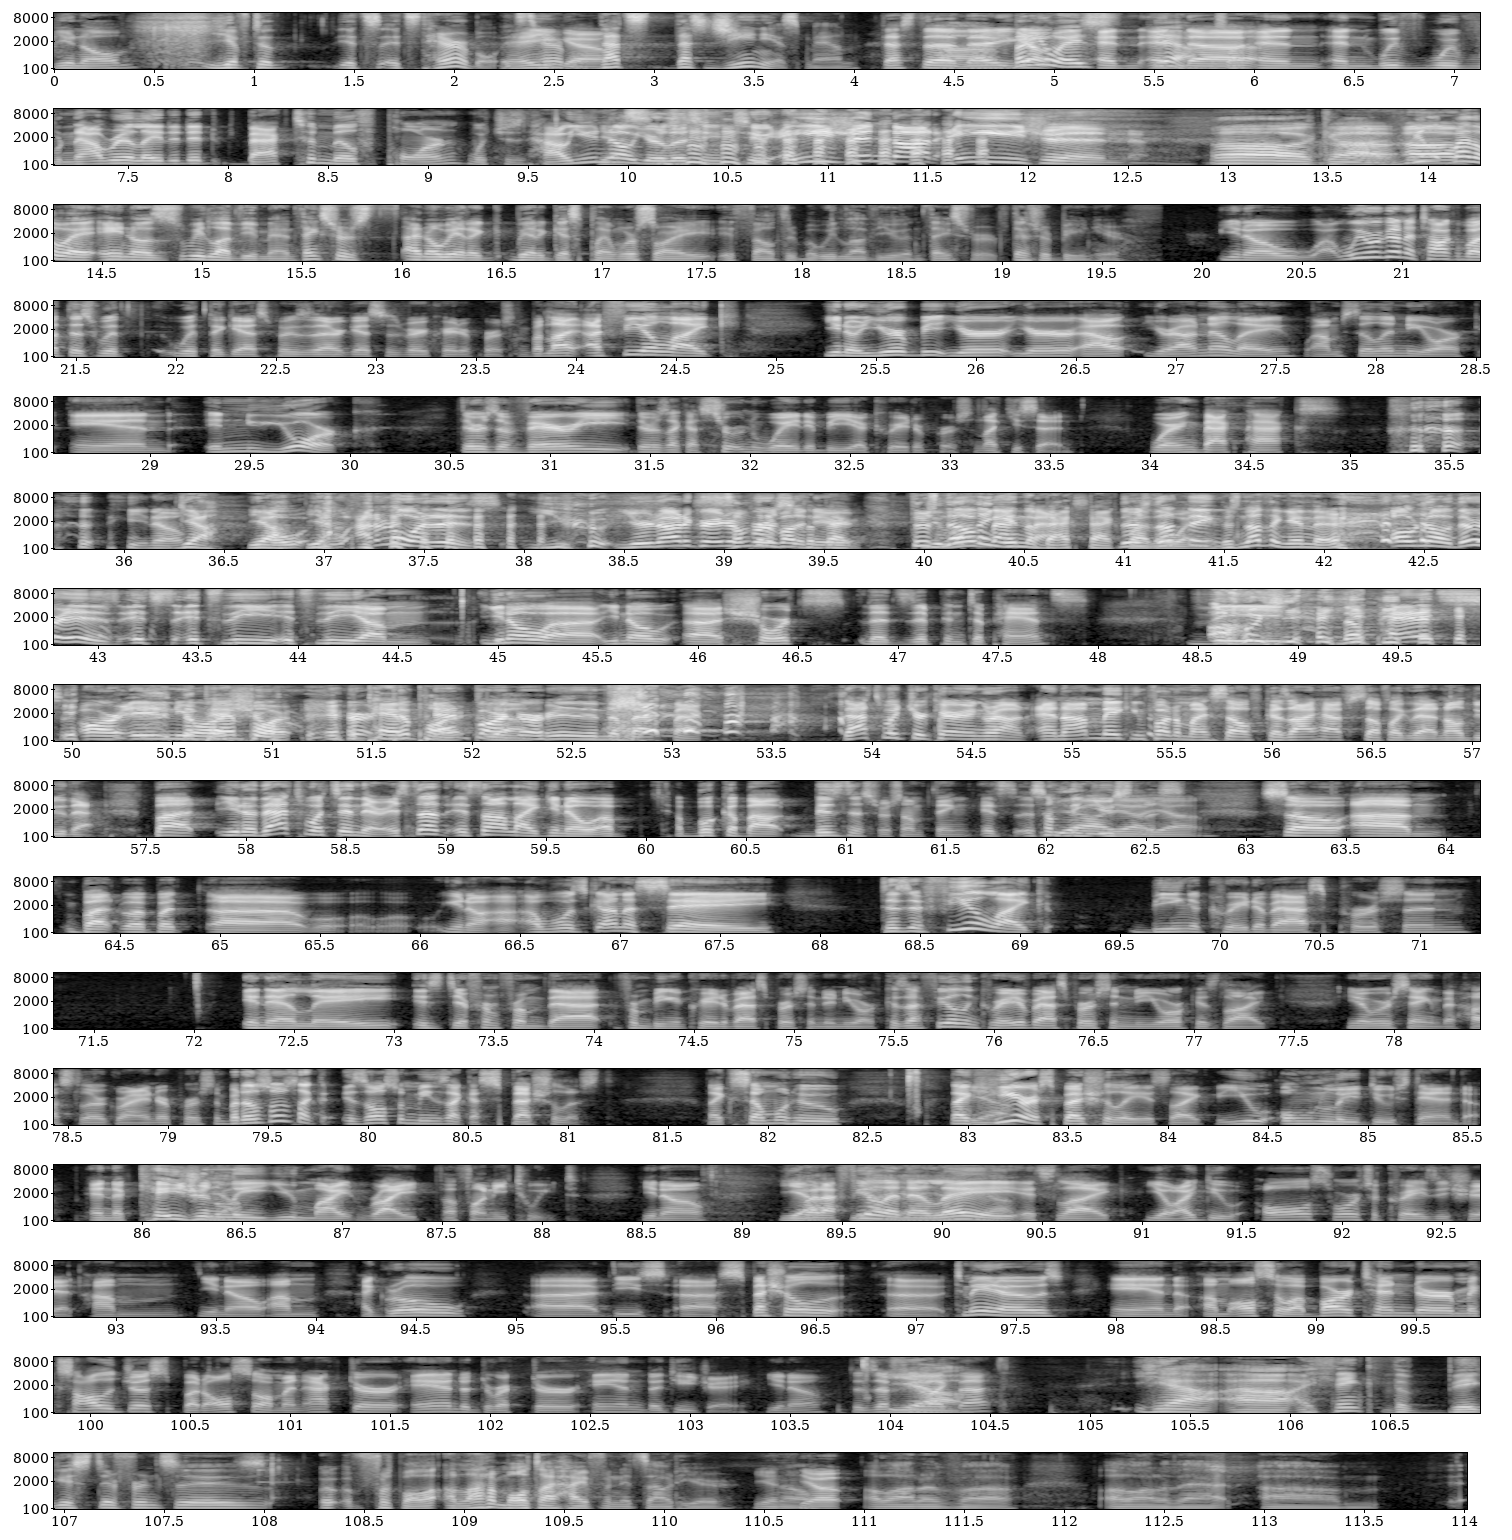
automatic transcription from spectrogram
you know, you have to. It's it's terrible. It's There you go. That's that's genius, man. That's the there you but go. anyways, and and yeah, uh, so- and and we've we've now related it back to milf porn, which is how you know you're listening to Asian, not Asian. Oh god. Uh, We- um, by the way, Anos, we love you, man. Thanks for. I know we had a we had a guest plan. We're sorry it fell through, but we love you and thanks for thanks for being here. You know, we were going to talk about this with with the guest because our guest is a very creative person. But like, I feel like, you know, you're you're you're out you're out in L.A. I'm still in New York, and in New York, there's a very there's like a certain way to be a creative person, like you said, wearing backpacks. you know, Yeah, yeah, Oh, yeah. I don't know what it is. You you're not a creative Something person about the here. back. There's You nothing in the backpack, There's by the nothing, way. There's nothing in there. oh no, there is. It's it's the it's the um you know uh you know uh shorts that zip into pants. The Oh, yeah, the yeah, pants yeah, are in The your pant short. part. The pant part, yeah. are in the backpack. That's what you're carrying around, and I'm making fun of myself because I have stuff like that, and I'll do that. But you know, that's what's in there. It's not. It's not like you know a, a book about business or something. It's, it's something useless. So, um, but but but uh, you know, I, I was gonna say, does it feel like being a creative ass person in LA is different from that from being a creative ass person in New York? Because I feel in creative ass person in New York is like, you know, we were saying the hustler grinder person, but it also like it also means like a specialist, like someone who. Like Yeah. here, especially, it's like you only do stand up, and occasionally you might write a funny tweet, you know. Yeah, But I feel yeah, in yeah, LA, yeah, yeah. it's like, yo, I do all sorts of crazy shit. I'm, you know, I'm, I grow uh, these uh, special uh, tomatoes, and I'm also a bartender, mixologist, but also I'm an actor and a director and a DJ. You know, does that feel Yeah. like that? Yeah, uh, I think the biggest difference is uh, first of all, a lot of multi hyphenates out here. You know, Yep. a lot of uh, a lot of that. Um,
